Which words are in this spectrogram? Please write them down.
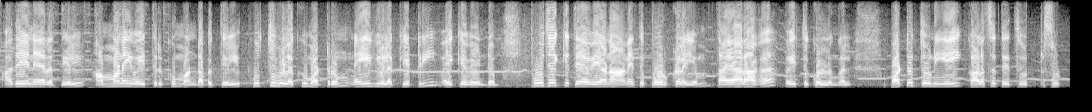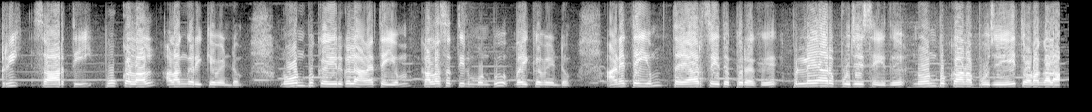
அதே நேரத்தில் அம்மனை வைத்திருக்கும் மண்டபத்தில் குத்துவிளக்கு மற்றும் நெய் விளக்கேற்றி வைக்க வேண்டும். பூஜைக்கு தேவையான அனைத்து பொருட்களையும் தயாராக வைத்துக் கொள்ளுங்கள். பட்டுத் துணியை கலசத்தை சுற்- சுற்றி சார்த்தி பூக்களால் அலங்கரிக்க வேண்டும். நோன்பு கயிறுகள் அனைத்தையும் கலசத்தின் முன்பு வைக்க வேண்டும். அனைத்தையும் தயார் செய்த பிறகு பிள்ளையார் பூஜை செய்து நோன்புக்கான பூஜையை தொடங்கலாம்.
